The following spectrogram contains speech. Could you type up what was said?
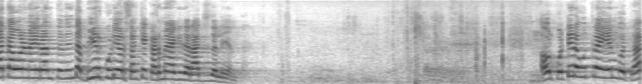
ವಾತಾವರಣ ಇರೋಂಥದ್ರಿಂದ ಬೀರ್ ಕುಡಿಯೋರ ಸಂಖ್ಯೆ ಕಡಿಮೆ ಆಗಿದೆ ರಾಜ್ಯದಲ್ಲಿ ಅಂತ. ಅವ್ರು ಕೊಟ್ಟಿರೋ ಉತ್ತರ ಏನು ಗೊತ್ತಾ?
